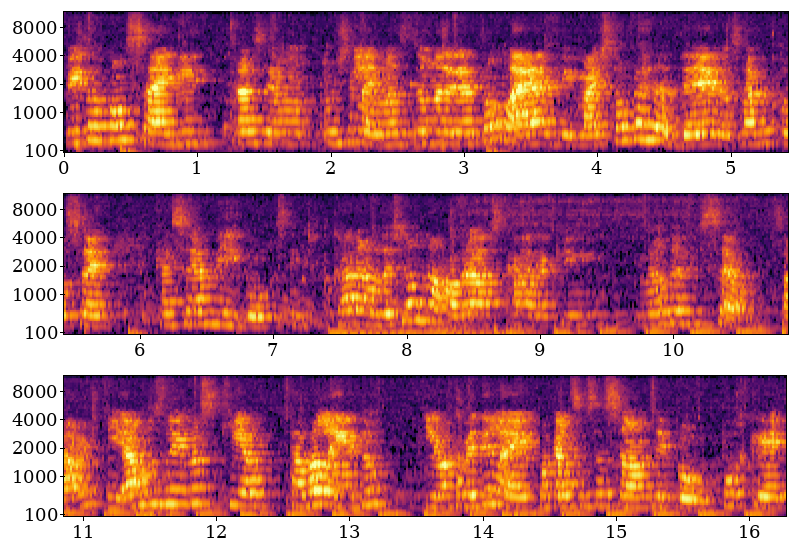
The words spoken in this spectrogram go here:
Victor consegue trazer um, uns dilemas de uma maneira tão leve, mas tão verdadeira, sabe? Que você quer ser amigo, assim, tipo, caramba, deixa eu dar um abraço, cara, que, meu Deus do céu. sabe? E é um dos livros que eu tava lendo e eu acabei de ler com aquela sensação, tipo, porque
